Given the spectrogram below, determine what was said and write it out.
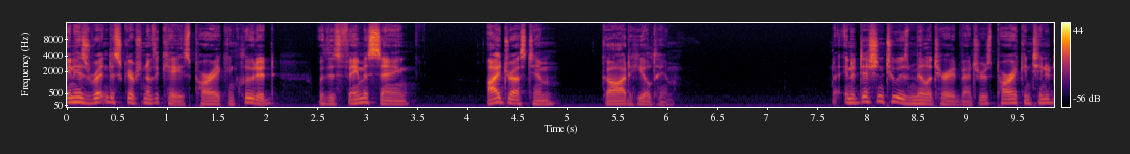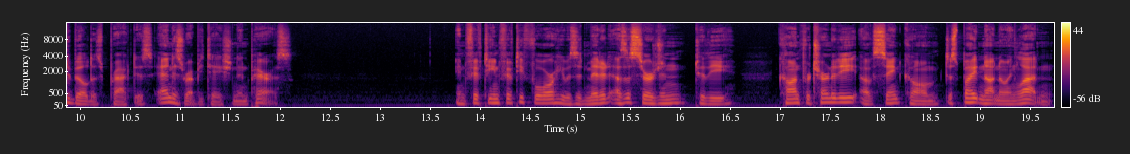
In his written description of the case, Pare concluded with his famous saying, I dressed him, God healed him. In addition to his military adventures, Pare continued to build his practice and his reputation in Paris. In 1554, he was admitted as a surgeon to the Confraternity of St. Combe despite not knowing Latin.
